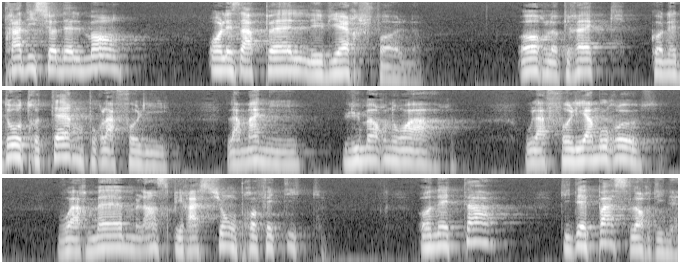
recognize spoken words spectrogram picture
Traditionnellement, on les appelle les vierges folles. Or, le grec connaît d'autres termes pour la folie, la manie, l'humeur noire ou la folie amoureuse, voire même l'inspiration prophétique, en état qui dépasse l'ordinaire.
